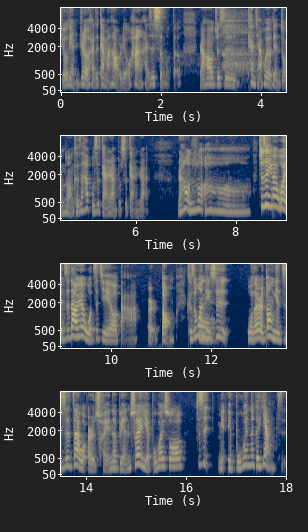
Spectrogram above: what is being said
有点热还是干嘛，还有流汗还是什么的。然后就是看起来会有点肿肿，可是它不是感染，不是感染。然后我就说哦，就是因为我也知道，因为我自己也有打耳洞，可是问题是。我的耳洞也只是在我耳垂那边，所以也不会说，就是也也不会那个样子。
